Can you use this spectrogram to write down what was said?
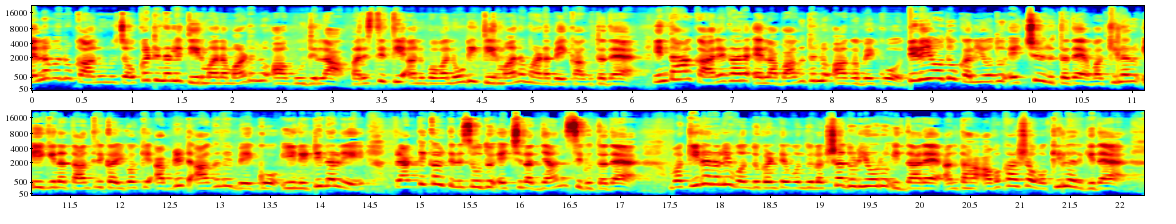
ಎಲ್ಲವನ್ನು ಕಾನೂನು ಚೌಕಟ್ಟಿನಲ್ಲಿ ತೀರ್ಮಾನ ಮಾಡಲು ಆಗುವುದಿಲ್ಲ. ಪರಿಸ್ಥಿತಿ, ಅನುಭವ ನೋಡಿ ತೀರ್ಮಾನ ಮಾಡಬೇಕಾಗುತ್ತದೆ. ಇಂತಹ ಕಾರ್ಯಾಗಾರ ಎಲ್ಲ ಭಾಗದಲ್ಲೂ ಆಗಬೇಕು. ತಿಳಿಯೋದು, ಕಲಿಯೋದು ಹೆಚ್ಚು ಇರುತ್ತದೆ. ವಕೀಲರು ಈಗಿನ ತಾಂತ್ರಿಕ ಯುಗಕ್ಕೆ ಅಪ್ಡೇಟ್ ಆಗಲೇಬೇಕು. ಈ ನಿಟ್ಟಿನಲ್ಲಿ ಪ್ರಾಕ್ಟಿಕಲ್ ತಿಳಿಸುವುದು ಹೆಚ್ಚಿನ ಜ್ಞಾನ ಸಿಗುತ್ತದೆ. ವಕೀಲರಲ್ಲಿ ಒಂದು ಗಂಟೆ ಒಂದು ಲಕ್ಷ ದುಡಿಯೋರು ಇದ್ದಾರೆ. ಅಂತಹ ಅವಕಾಶ ವಕೀಲರಿಗಿದೆ.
